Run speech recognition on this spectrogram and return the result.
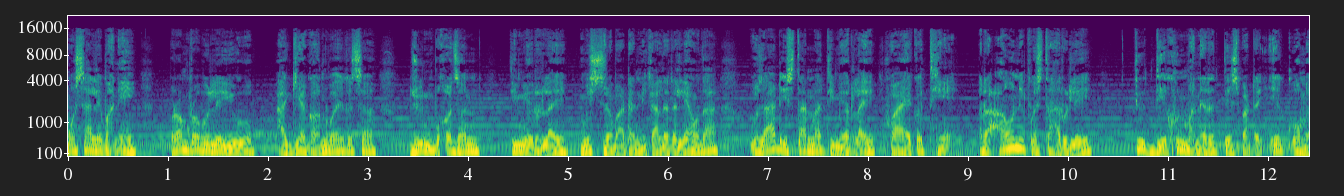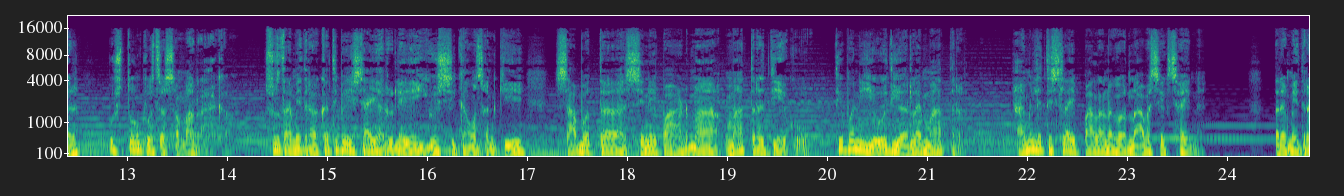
मोसाले भने परमप्रभुले यो आज्ञा गर्नुभएको छ जुन भोजन तिमीहरूलाई मिश्रबाट निकालेर ल्याउँदा उजाड स्थानमा तिमीहरूलाई खुवाएको थिए। र आउने पुस्ताहरूले त्यो देखुन् भनेर त्यसबाट एक उमेर पुस्तौँ पुस्तसम्म राख। श्रोता मित्र कतिपय इसाईहरूले यो सिकाउँछन् कि साबत त सिने पहाडमा मात्र दिएको त्यो पनि यहुदीहरूलाई मात्र। हामीले त्यसलाई पालना गर्नु आवश्यक छैन। तर मित्र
